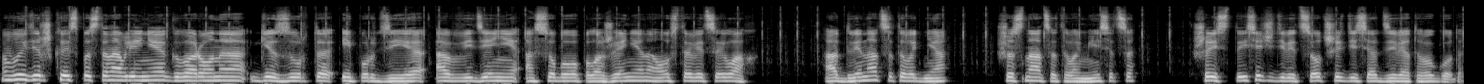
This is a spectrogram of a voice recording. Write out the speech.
Выдержка из постановления Гварона, Гезурта и Пурдия о введении особого положения на острове Цейлах от 12 дня 16 месяца 6969 года.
